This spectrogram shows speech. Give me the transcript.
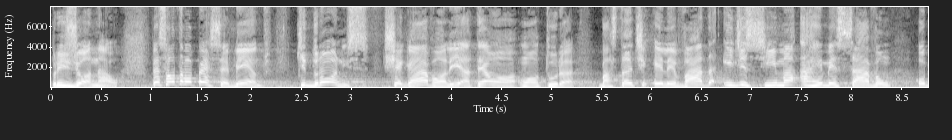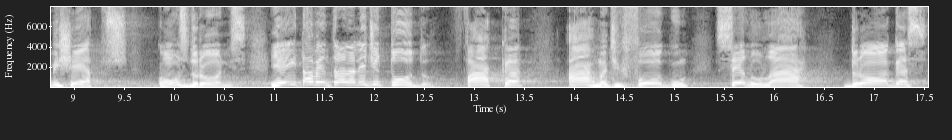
prisional. O pessoal estava percebendo que drones chegavam ali até uma, uma altura bastante elevada e de cima arremessavam objetos com os drones. E aí estava entrando ali de tudo: faca, arma de fogo, celular drogas.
